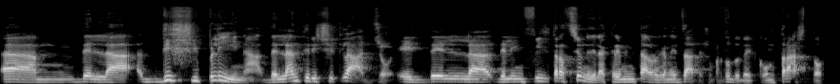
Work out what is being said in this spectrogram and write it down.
um, della disciplina dell'antiriciclaggio e del, delle infiltrazioni della criminalità organizzata e soprattutto del contrasto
